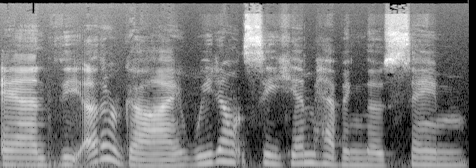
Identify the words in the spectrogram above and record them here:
and the other guy we don't see him having those same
